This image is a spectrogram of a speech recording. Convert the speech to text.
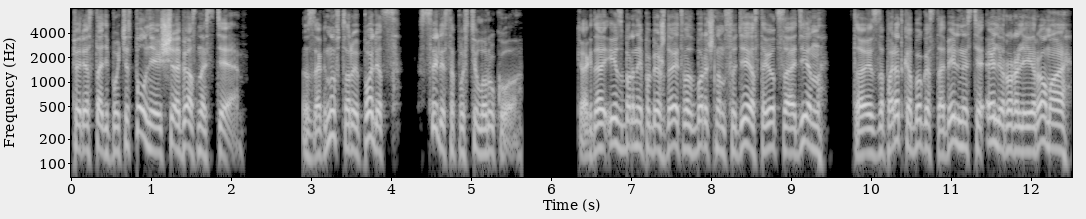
перестать быть исполняющей обязанности». Загнув второй палец, Селис опустила руку. Когда избранный побеждает в отборочном суде и остается один, то из-за порядка бога стабильности Эль Рома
